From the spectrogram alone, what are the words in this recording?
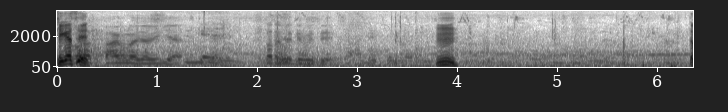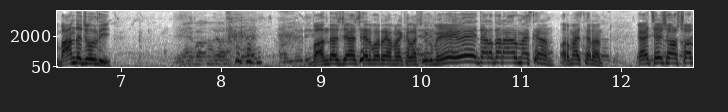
ঠিক আছে? হুম। তো বান্ধে জলদি। বান্ধা যা এরপরে আমরা খেলা শুরু করব। এই দাঁড়া দাঁড়া আর মাছ খান আর মাছ খান আচ্ছা সর সর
